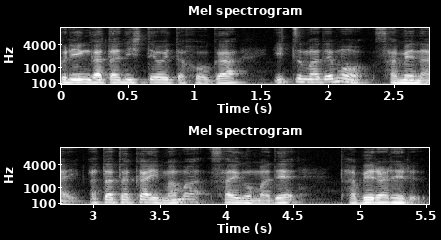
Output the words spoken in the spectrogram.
プリン型にしておいた方がいつまでも冷めない温かいまま最後まで食べられる。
